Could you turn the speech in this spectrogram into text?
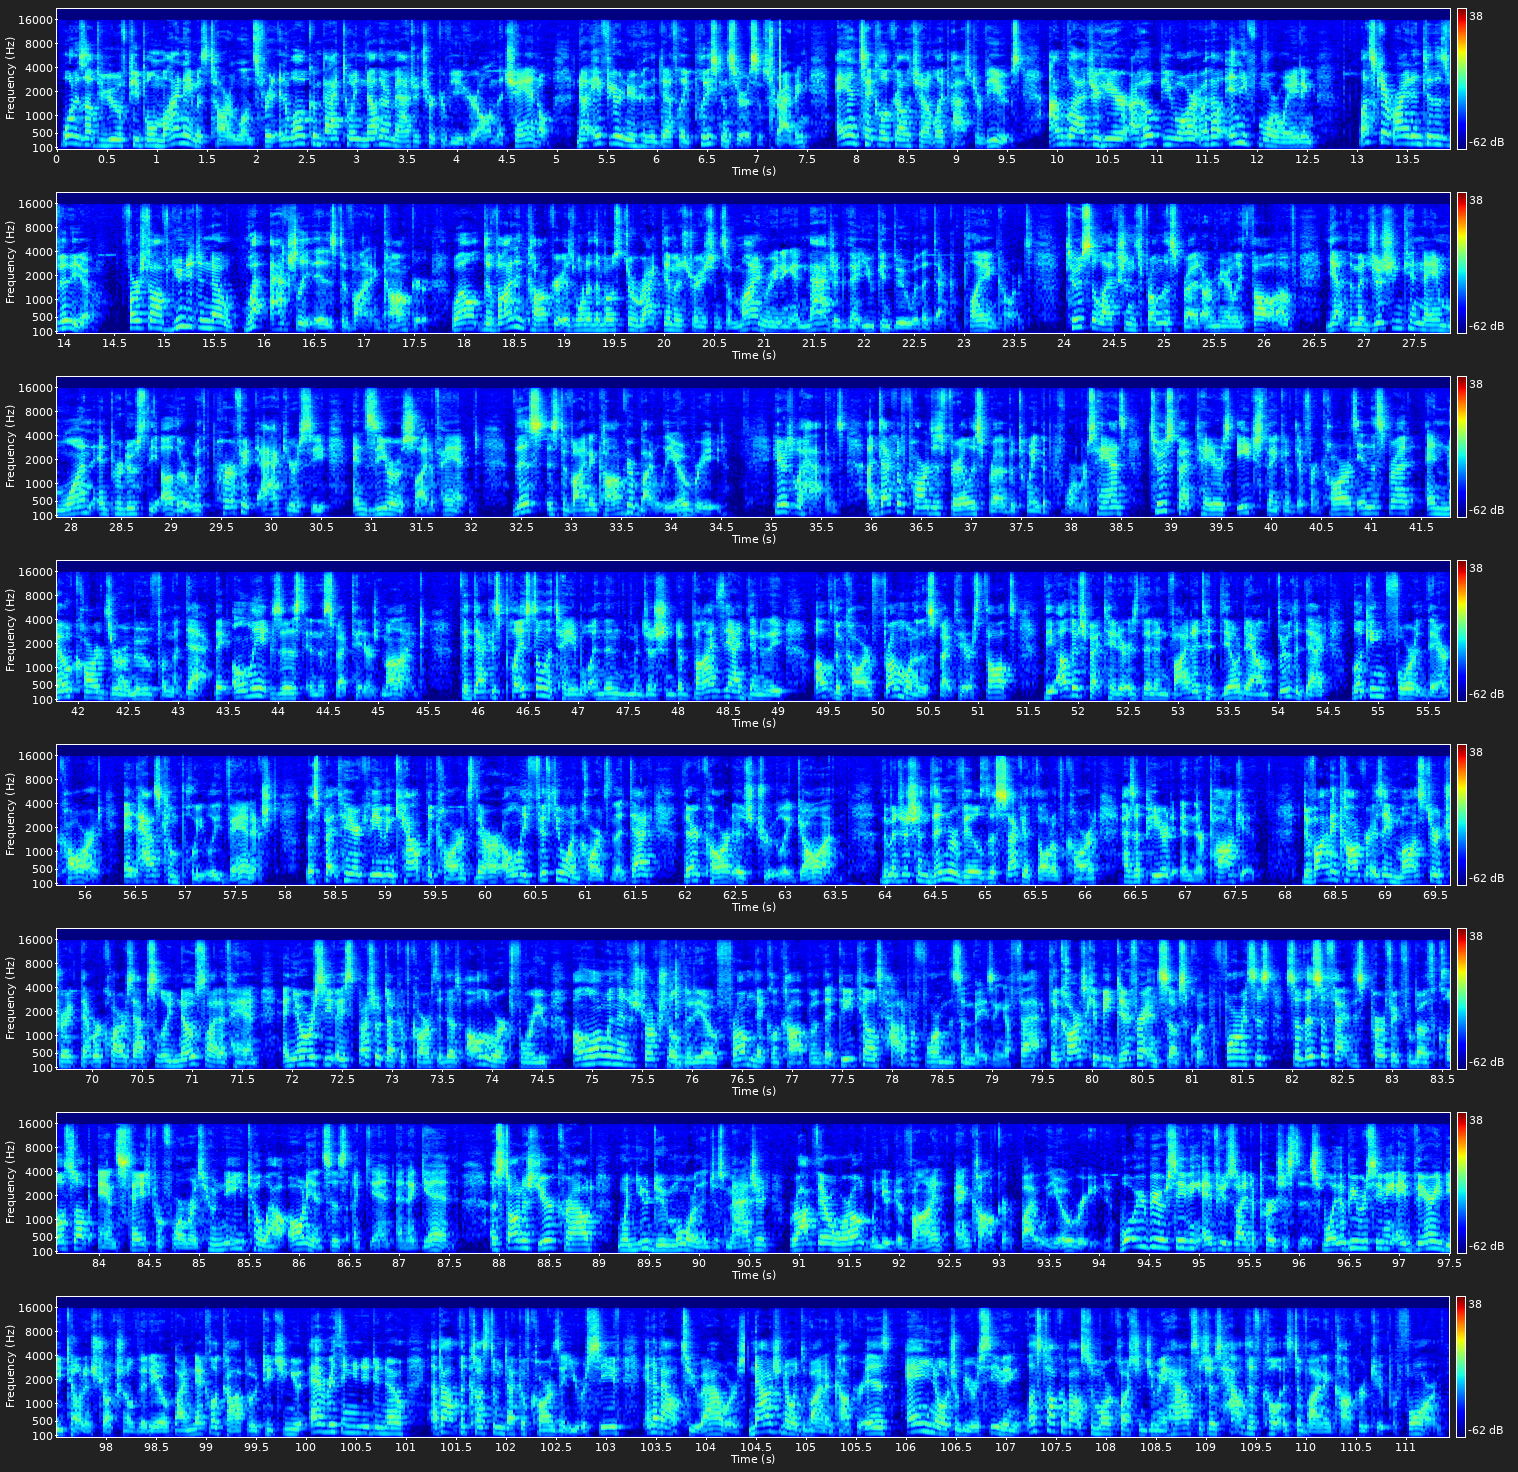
What is up you beautiful people, my name is Tyler Lunsford and welcome back to another magic trick review here on the channel. Now if you're new here in then definitely please consider subscribing and take a look around the channel at my past reviews. I'm glad you're here, I hope you are, and without any more waiting, let's get right into this video. First off, you need to know what actually is Divine and Conquer. Well, Divine and Conquer is one of the most direct demonstrations of mind reading and magic that you can do with a deck of playing cards. Two selections from the spread are merely thought of, yet the magician can name one and produce the other with perfect accuracy and zero sleight of hand. This is Divine and Conquer by Leo Reed. Here's what happens. A deck of cards is fairly spread between the performer's hands. Two spectators each think of different cards in the spread, and no cards are removed from the deck. They only exist in the spectator's mind. The deck is placed on the table and then the magician divines the identity of the card from one of the spectator's thoughts. The other spectator is then invited to deal down through the deck looking for their card. It has completely vanished. The spectator can even count the cards. There are only 51 cards in the deck. Their card is truly gone. The magician then reveals the second thought of card has appeared in their pocket. Divine and Conquer is a monster trick that requires absolutely no sleight of hand, and you'll receive a special deck of cards that does all the work for you, along with an instructional video from Nick Locapo that details how to perform this amazing effect. The cards can be different in subsequent performances, so this effect is perfect for both close-up and stage performers who need to wow audiences again and again. Astonish your crowd when you do more than just magic, rock their world when you divine and conquer by Leo Reed. What will you be receiving if you decide to purchase this? Well, you'll be receiving a very detailed instruction instructional video by Nick Locapo teaching you everything you need to know about the custom deck of cards that you receive in about two hours. Now that you know what Divine and Conquer is, and you know what you'll be receiving, let's talk about some more questions you may have, such as how difficult is Divine and Conquer to perform.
